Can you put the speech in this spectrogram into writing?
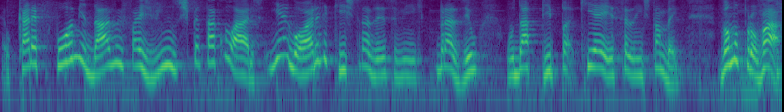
O cara é formidável e faz vinhos espetaculares. E agora ele quis trazer esse vinho aqui para o Brasil, o da Pipa, que é excelente também. Vamos provar?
